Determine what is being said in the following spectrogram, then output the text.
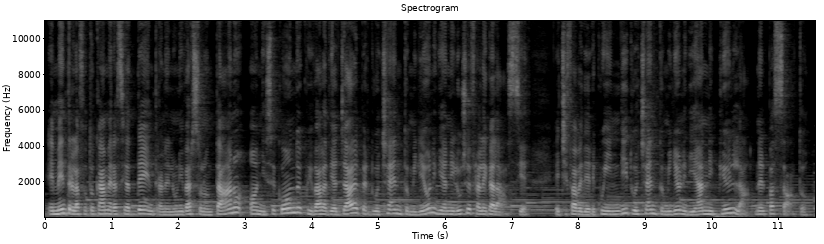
E mentre la fotocamera si addentra nell'universo lontano, ogni secondo equivale a viaggiare per 200 milioni di anni luce fra le galassie e ci fa vedere quindi 200 milioni di anni più in là nel passato.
